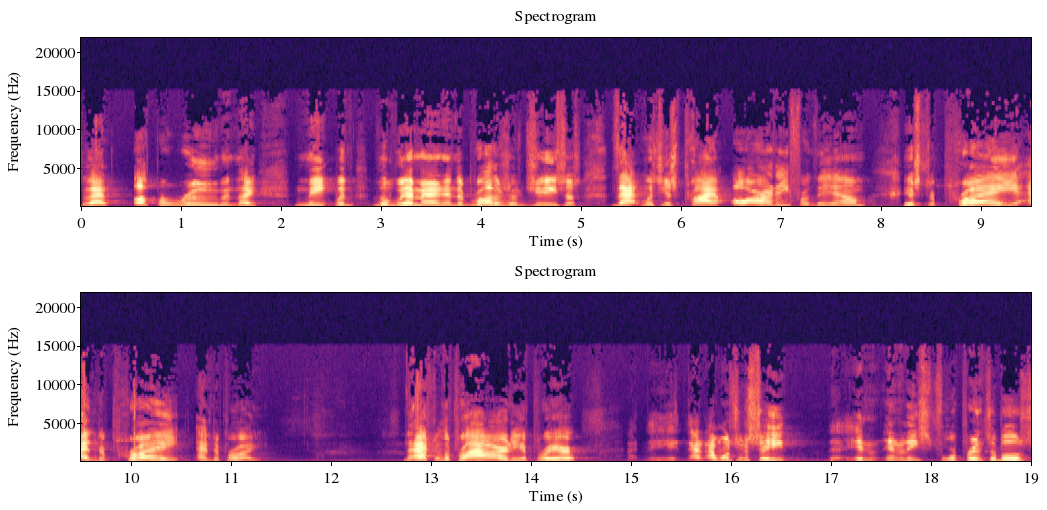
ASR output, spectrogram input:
to that upper room and they meet with the women and the brothers of Jesus, that which is priority for them is to pray and to pray and to pray. Now, after the priority of prayer, I want you to see in, in these four principles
